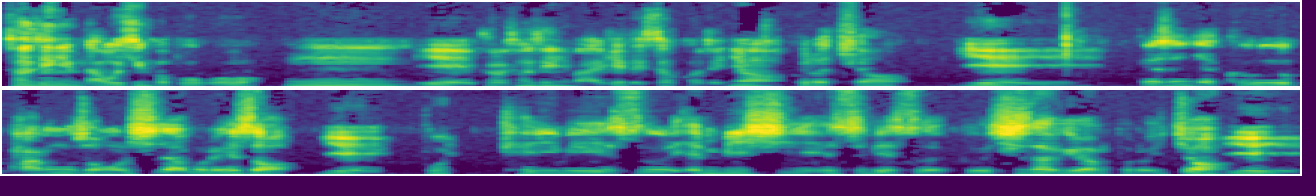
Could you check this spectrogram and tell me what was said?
선생님 나오신 거 보고 음, 예, 그 선생님 알게 됐었거든요. 그렇죠. 예, 예, 그래서 이제 그 방송을 시작으로 해서 예, KBS, MBC, SBS 그 시사 교양 프로 있죠? 예, 예.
